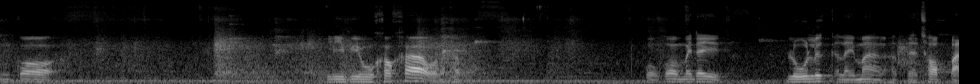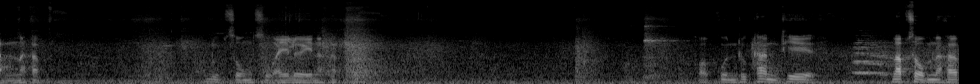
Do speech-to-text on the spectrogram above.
นี่ก็ รีวิวคร่าวๆนะครับ ผมก็ไม่ได้รู้ลึกอะไรมากครับ แต่ชอบปั่นนะครับ รูปทรงสวยเลยนะครับ ขอบคุณทุกท่านที่รับชมนะครับ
